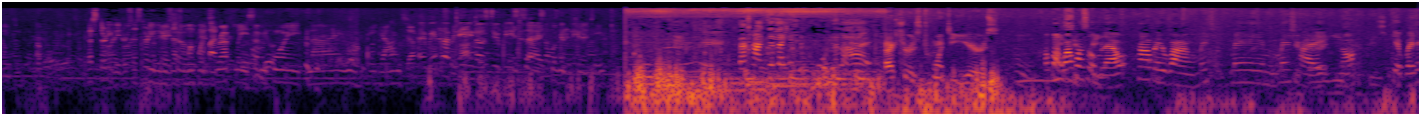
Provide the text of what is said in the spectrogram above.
Manufacture is 20 years. เขาบอกว่าผสมแล้วถ้าเอาไปวางไม่ไม่ไม่ใช้เนาะเก็บไว้ใน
